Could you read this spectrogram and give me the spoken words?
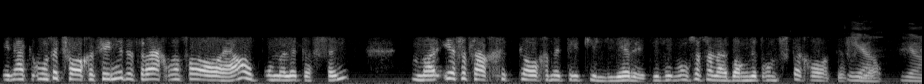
en ek ons het vir haar gesê nee, dis reg, ons sal haar help om hulle te vind. Maar eers as sy geklaar gematrikuleer het, dis ons is nou bang dat ons te gehad het. Ja, ja.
